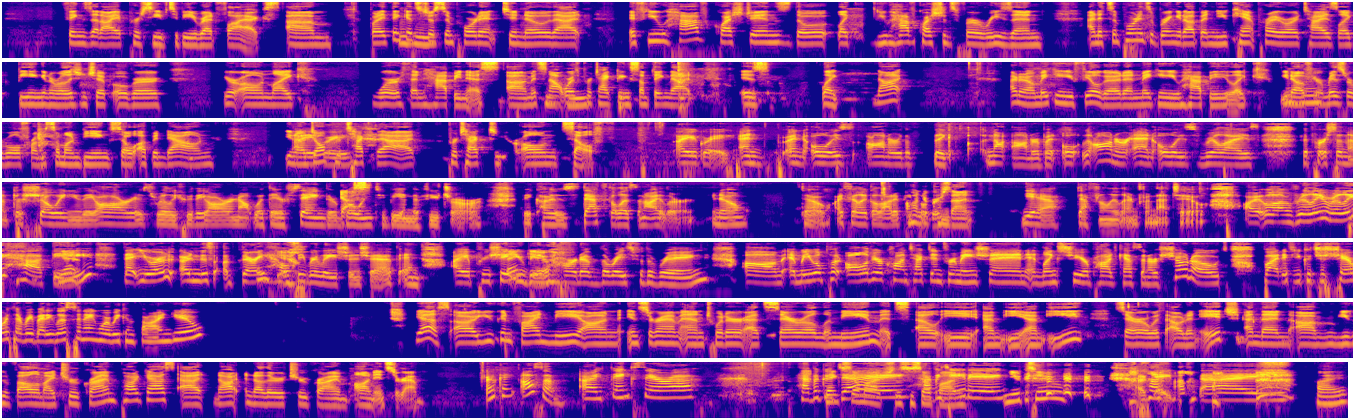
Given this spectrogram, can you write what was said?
things that I perceive to be red flags. Um, but I think it's Mhm. just important to know that if you have questions, though, like you have questions for a reason, and it's important to bring it up, and you can't prioritize like being in a relationship over your own like worth and happiness. Um, it's not worth Mhm. protecting something that is like not I don't know, making you feel good and making you happy. Like, you know, if Mhm. you're miserable from someone being so up and down, you know, I don't agree. protect that. Protect your own self. I agree, and and always honor the like not honor, but honor and always realize the person that they're showing you they are is really who they are, not what they're saying they're Yes. going to be in the future. Because that's the lesson I learned, you know. So I feel like a lot of people, 100%. Yeah, definitely learn from that too. All right, well, I'm really really happy Yeah. that you're in this very Thank you. healthy relationship, and I appreciate you being you. part of the race for the ring. Um, and we will put all of your contact information and links to your podcast in our show notes. But if you could just share with everybody listening where we can find you. Yes, uh, you can find me on Instagram and Twitter at Sara Lememe. It's L E M E M E, Sara without an H. And then um, you can follow my true crime podcast at Not Another True Crime on Instagram. Okay, awesome. All right, thanks, Sara. Have a good day. Thanks day. so much. This is so Happy fun. dating. You too. okay, bye. Bye.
